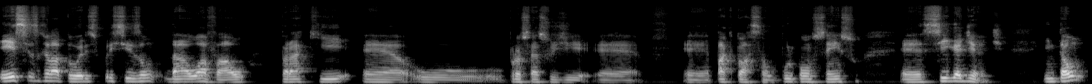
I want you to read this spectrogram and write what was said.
Esses relatores precisam dar o aval para que é, o processo de é, é pactuação por consenso é, siga adiante. Então,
